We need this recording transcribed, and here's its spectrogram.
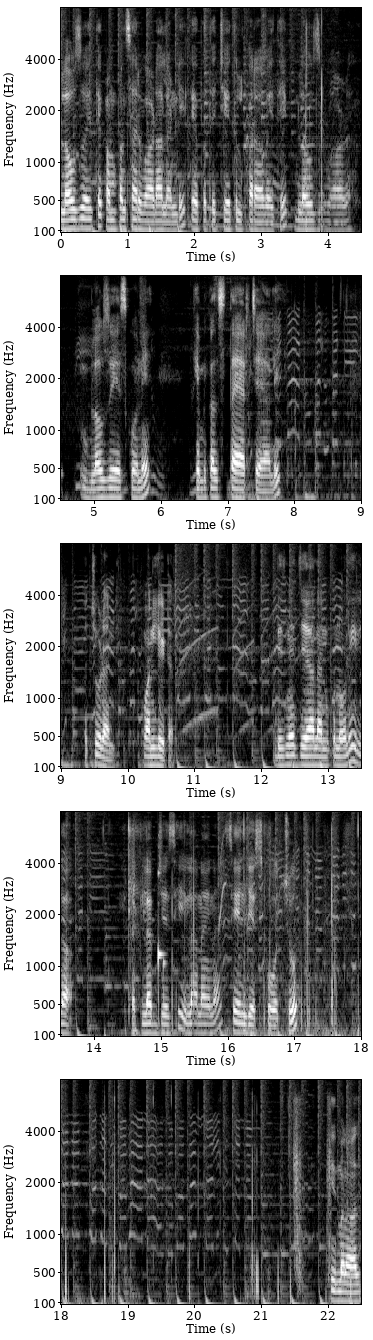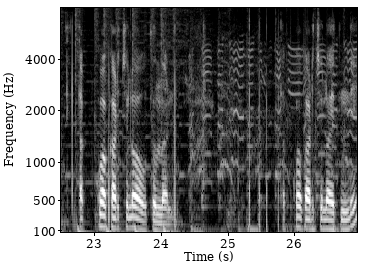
బ్లౌజ్ అయితే కంపల్సరీ వాడాలండి లేకపోతే చేతులు ఖరాబ్ అయితే బ్లౌజ్ వాడ బ్లౌజ్ వేసుకొని కెమికల్స్ తయారు చేయాలి. చూడండి వన్ లీటర్. బిజినెస్ చేయాలనుకున్న వాళ్ళు ఇలా ఇట్లా ఫిలప్ చేసి ఇలానైనా సేల్ చేసుకోవచ్చు. ఇది మన అతి తక్కువ ఖర్చులో అవుతుందండి. తక్కువ ఖర్చులో అవుతుంది.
